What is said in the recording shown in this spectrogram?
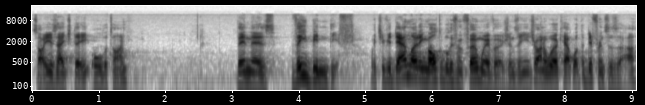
So I use HD all the time. Then there's vbindiff, which if you're downloading multiple different firmware versions and you're trying to work out what the differences are,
